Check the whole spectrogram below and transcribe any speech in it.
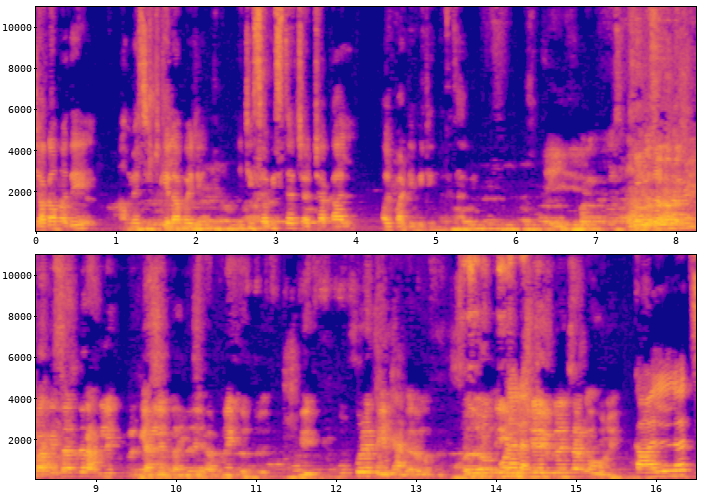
जगामध्ये हा मेसेज केला पाहिजे. याची सविस्तर चर्चा काल ऑल पार्टी पुढं कसं झालं, पाकिस्तान जर हल्ले प्रति हल्ले करतोय हे कालच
